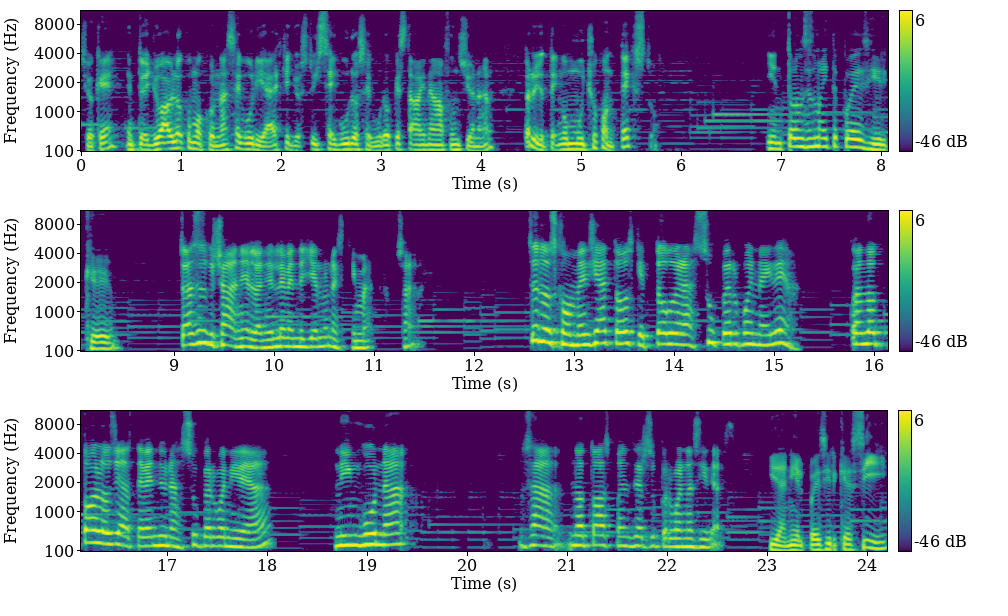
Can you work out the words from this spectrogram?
¿Sí o qué? Entonces yo hablo como con una seguridad de que yo estoy seguro, seguro que esta vaina va a funcionar, pero yo tengo mucho contexto. Y entonces Maite puede decir que... Tú has escuchado a Daniel, Daniel le vende hielo a una esquema. O sea, entonces los convencía a todos que todo era súper buena idea. Cuando todos los días te vende una súper buena idea, ninguna, o sea, no todas pueden ser súper buenas ideas. Y Daniel puede decir que sí.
